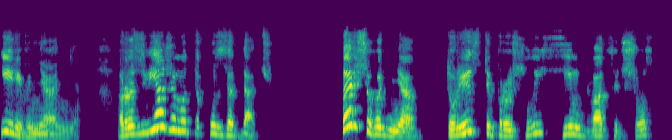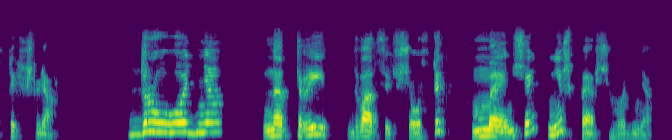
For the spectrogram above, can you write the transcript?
і рівняння. Розв'яжемо таку задачу. Першого дня туристи пройшли 7,26 шлях. Другого дня на 3,26 менше, ніж першого дня.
